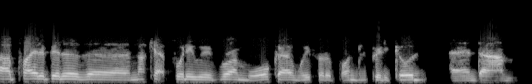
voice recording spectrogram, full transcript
I played a bit of the knockout footy with Ron Walker, and we sort of bonded pretty good. And um,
